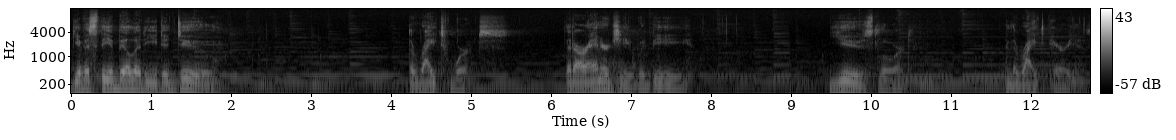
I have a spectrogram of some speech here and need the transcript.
give us the ability to do the right works, that our energy would be used, Lord, in the right areas.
